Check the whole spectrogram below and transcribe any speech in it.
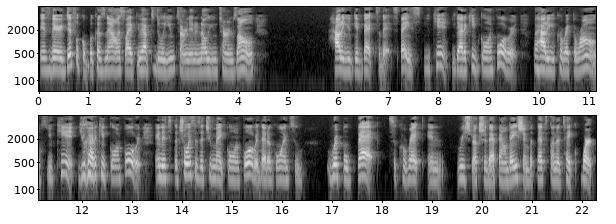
is very difficult because now it's like you have to do a U-turn in a no U-turn zone. How do you get back to that space? You can't. You got to keep going forward. But how do you correct the wrongs? You can't. You got to keep going forward. And it's the choices that you make going forward that are going to ripple back to correct and restructure that foundation. But that's going to take work.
